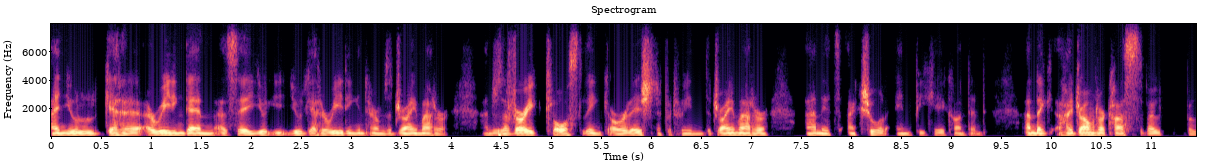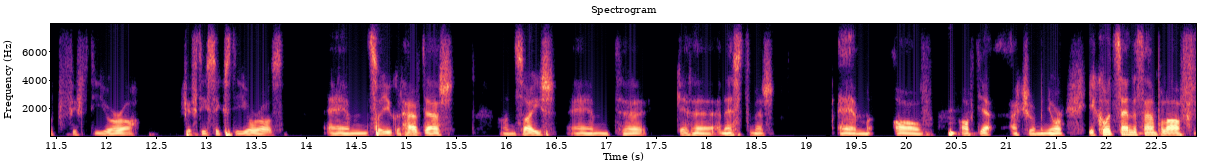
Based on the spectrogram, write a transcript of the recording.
and you'll get a, a reading then as say you, you'll get a reading in terms of dry matter and there's a very close link or relationship between the dry matter and its actual npk content and the hydrometer costs about about 50 euro, 50, 60 euros. Um, so you could have that on site um, to get a, an estimate um, of, of the actual manure. You could send a sample off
